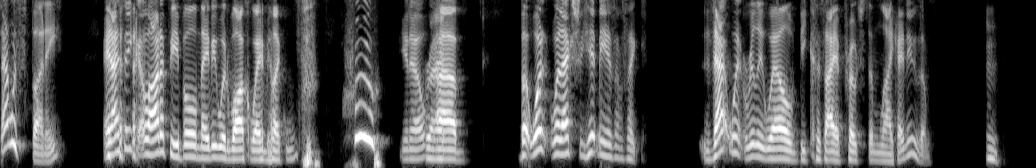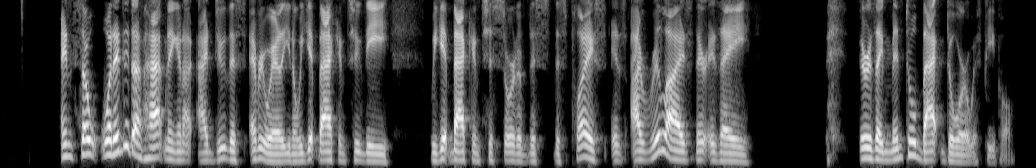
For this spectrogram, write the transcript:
that was funny. And I think a lot of people maybe would walk away and be like, whew, you know. Right. Uh, but what what actually hit me is I was like, that went really well because I approached them like I knew them. Hmm. And so what ended up happening, and I, I do this everywhere, you know, we get back into the we get back into sort of this this place, is I realize there is a there is a mental backdoor with people.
